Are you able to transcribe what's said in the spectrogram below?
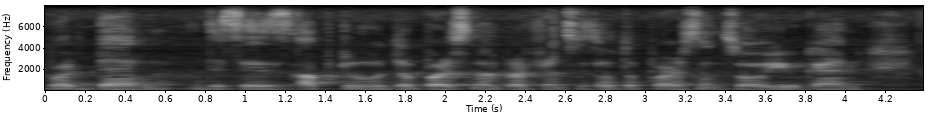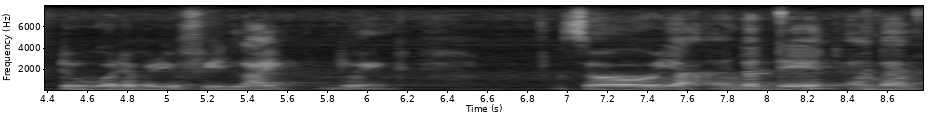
but then this is up to the personal preferences of the person so you can do whatever you feel like doing. So yeah in the date and then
